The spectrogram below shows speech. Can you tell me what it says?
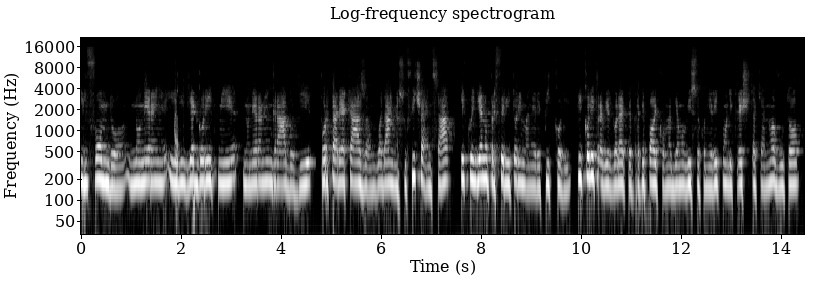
il fondo non era in, gli algoritmi non erano in grado di portare a casa un guadagno a sufficienza e quindi hanno preferito rimanere piccoli. Piccoli tra virgolette perché poi come abbiamo visto con il ritmo di crescita che hanno avuto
